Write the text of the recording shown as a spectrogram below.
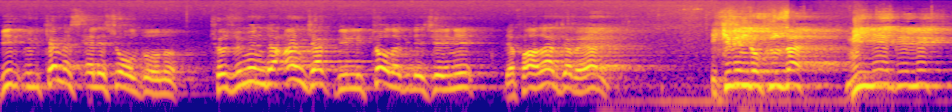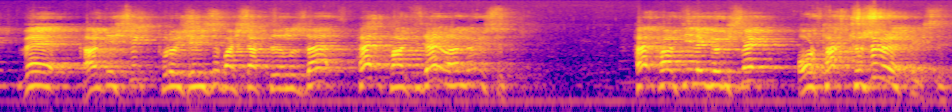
bir ülke meselesi olduğunu, çözümün de ancak birlikte olabileceğini defalarca beyan ettim. 2009'da milli birlik ve kardeşlik projemizi başlattığımızda her partiden randevu istedik. Her partiyle görüşmek, ortak çözüm üretmek istedik.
